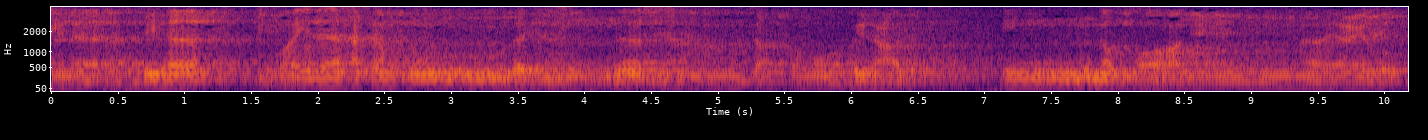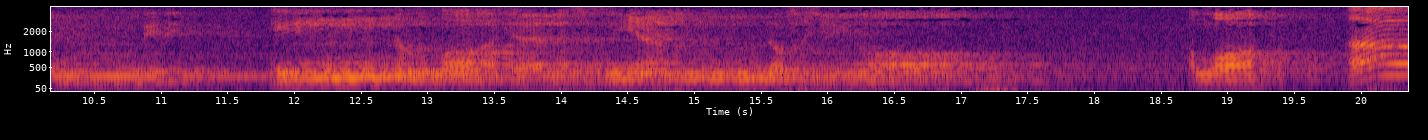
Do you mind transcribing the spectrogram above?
إلى أهلها. وإذا حكمتم بين الناس أن تحكموا بالعدل. إن الله نعم ما يعظكم. إن الله كان سميعا بصيرا. الله. الله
